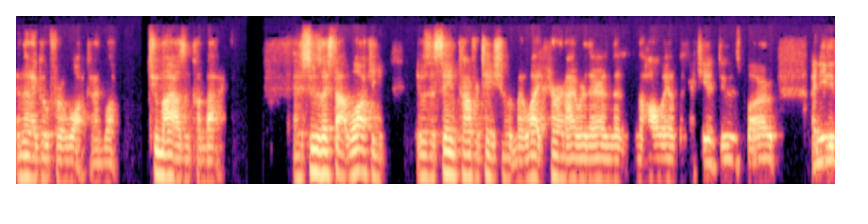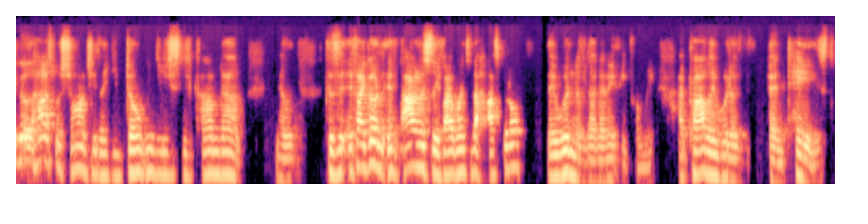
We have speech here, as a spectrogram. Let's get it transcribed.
And then I go for a walk and I'd walk two miles and come back. And as soon as I stopped walking, it was the same confrontation with my wife. Her and I were there in the, in the hallway. I'm like, I can't do this, Barb. I need to go to the hospital. Sean, she's like, you don't need. You just need to calm down. You know, because if I go, if honestly, if I went to the hospital, they wouldn't have done anything for me. I probably would have been tased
